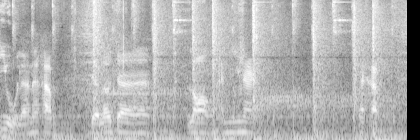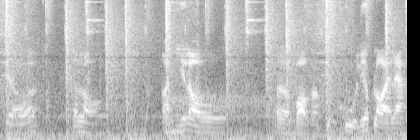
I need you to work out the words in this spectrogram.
ไม่อยู่แล้วนะครับ เดี๋ยวเราจะลองอันนี้นะนะครับ เดี๋ยวจะลองตอนนี้เราเออบอกกับคุณครูเรียบร้อยแล้ว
